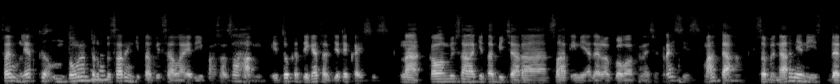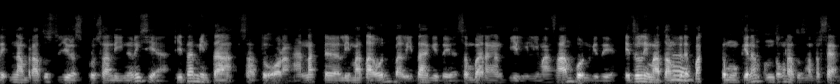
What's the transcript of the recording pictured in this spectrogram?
Saya melihat keuntungan terbesar yang kita bisa raih di pasar saham itu ketika terjadi krisis. Nah, kalau misalnya kita bicara saat ini adalah global financial crisis, maka sebenarnya nih dari 600-700 perusahaan di Indonesia, kita minta satu orang anak eh, lima tahun balita gitu ya, sembarangan pilih lima saham pun gitu ya. Itu lima tahun ke depan kemungkinan untung ratusan persen.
